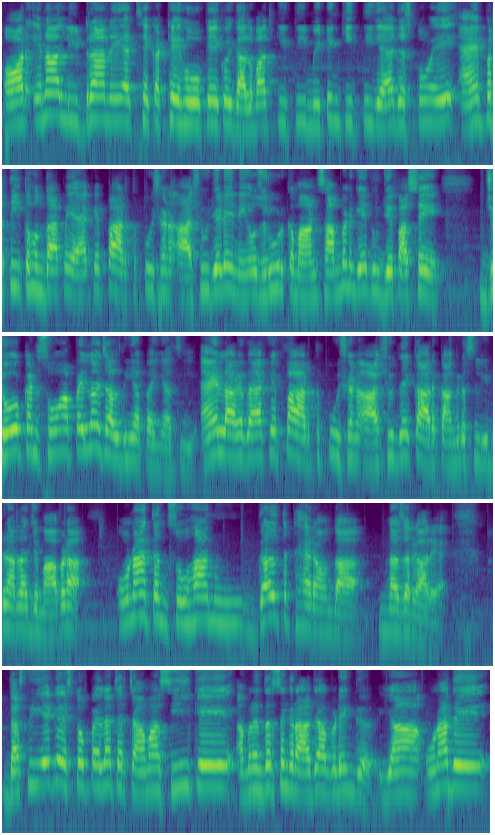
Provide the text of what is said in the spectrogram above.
ਔਰ ਇਹਨਾਂ ਲੀਡਰਾਂ ਨੇ ਇੱਥੇ ਇਕੱਠੇ ਹੋ ਕੇ ਕੋਈ ਗੱਲਬਾਤ ਕੀਤੀ, ਮੀਟਿੰਗ ਕੀਤੀ ਹੈ, ਜਿਸ ਤੋਂ ਇਹ ਐਂ ਪ੍ਰਤੀਤ ਹੁੰਦਾ ਪਿਆ ਕਿ ਭਾਰਤ ਭੂਸ਼ਣ ਆਸ਼ੂ ਜਿਹੜੇ ਨੇ ਉਹ ਜ਼ਰੂਰ ਕਮਾਨ ਸਾਂਭਣਗੇ। ਦੂਜੇ ਪਾਸੇ ਜੋ ਕਨਸੋਆਂ ਪਹਿਲਾਂ ਚੱਲਦੀਆਂ ਪਈਆਂ ਸੀ, ਐਂ ਲੱਗਦਾ ਕਿ ਭਾਰਤ ਭੂਸ਼ਣ ਆਸ਼ੂ ਦੇ ਘਰ ਕਾਂਗਰਸ ਲੀਡਰਾਂ ਦਾ ਜਮਾਵੜਾ ਉਹਨਾਂ ਕਨਸੋਹਾਂ ਨੂੰ ਗਲਤ ਠਹਿਰਾਉਂਦਾ ਨਜ਼ਰ ਆ ਰਿਹਾ ਹੈ। ਦੱਸਦੀ ਹੈ ਕਿ ਇਸ ਤੋਂ ਪਹਿਲਾਂ ਚਰਚਾਵਾਂ ਸੀ ਕਿ ਅਮਰਿੰਦਰ ਸਿੰਘ ਰਾਜਾ ਵੜਿੰਗ ਜਾਂ ਉਹਨਾਂ ਦੇ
